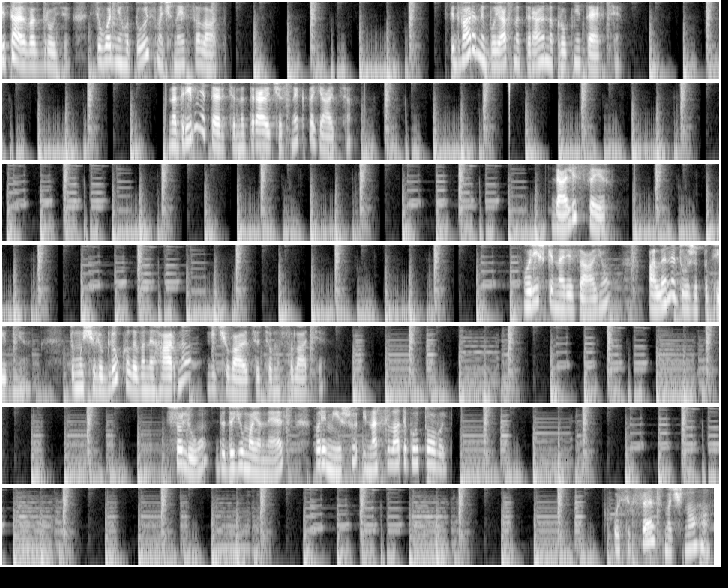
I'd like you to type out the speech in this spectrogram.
Вітаю вас, друзі! Сьогодні готую смачний салат. Відварений буряк натираю на крупній терці. На дрібній терці натираю чесник та яйця. Далі сир. Горішки нарізаю, але не дуже подрібнюю, тому що люблю, коли вони гарно відчуваються у цьому салаті. Солю, додаю майонез, перемішую і наш салатик готовий. Ось і все смачного.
